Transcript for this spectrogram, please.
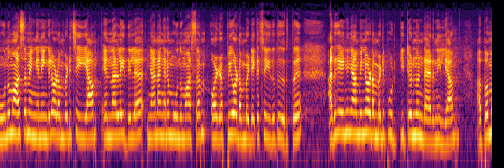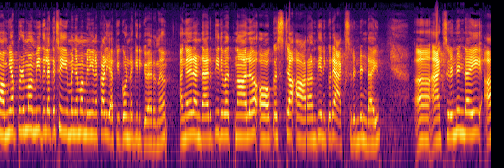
മൂന്ന് മാസം എങ്ങനെയെങ്കിലും ഉടമ്പടി ചെയ്യാം എന്നുള്ള ഇതിൽ ഞാൻ അങ്ങനെ മൂന്ന് മാസം ഉഴപ്പി ഉടമ്പടിയൊക്കെ ചെയ്ത് തീർത്ത്. അത് കഴിഞ്ഞ് ഞാൻ പിന്നെ ഉടമ്പടി പുടുക്കിയിട്ടൊന്നും ഉണ്ടായിരുന്നില്ല. അപ്പോൾ മമ്മി അപ്പോഴും മമ്മി ഇതിലൊക്കെ ചെയ്യുമ്പോൾ ഞാൻ മമ്മിനെ ഇങ്ങനെ കളിയാക്കിക്കൊണ്ടൊക്കെ ഇരിക്കുമായിരുന്നു അങ്ങനെ രണ്ടായിരത്തി ഇരുപത്തിനാല് ഓഗസ്റ്റ് ആറാം തീയതി എനിക്കൊരു ആക്സിഡന്റ് ഉണ്ടായി. ആക്സിഡന്റ് ഉണ്ടായി. ആ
